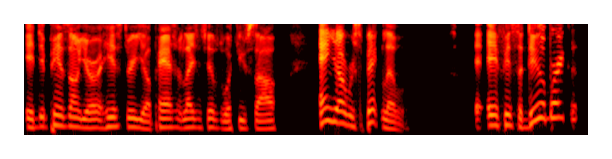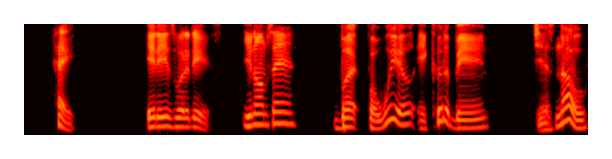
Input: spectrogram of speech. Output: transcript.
it depends on your history, your past relationships, what you saw, and your respect level. If it's a deal breaker, hey, it is what it is. You know what I'm saying? But for Will, it could have been just no,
